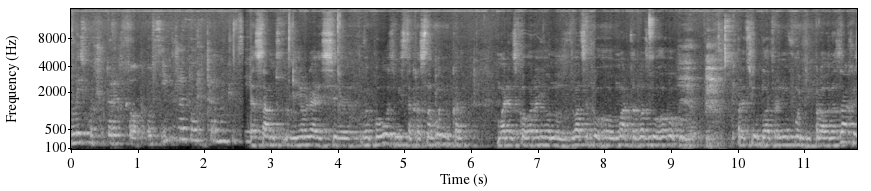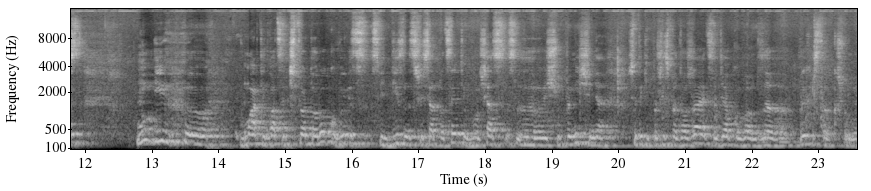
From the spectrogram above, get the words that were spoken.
близько 400 осіб вже тут в Кременчуці. Я сам являюсь е, ВПО з міста Красногорівка Мар'янського району. З 22 марта 22 року працюю в благотворительному фонді право на захист. Ну і е, в марті 24 року вивіз свій бізнес 60%, бо зараз що приміщення все-таки процес продовжується. Дякую вам за прихисток, що ми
